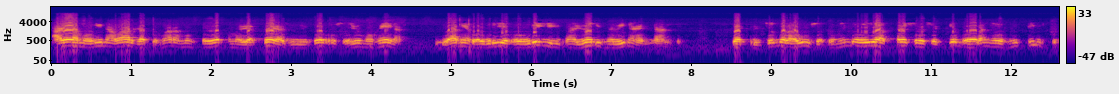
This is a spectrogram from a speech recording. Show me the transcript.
Águeda Molina Vargas, Tomara Montedosa Mediacea, Judith Rosselló Mojena, Ivania Rodríguez Rodríguez y Maideli Medina Hernández. Descripción del abuso, domingo día 13 de septiembre del año 2015,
